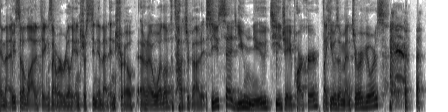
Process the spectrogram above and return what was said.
in that. You said a lot of things that were really interesting in that intro. And I would love to touch about it. So you said you knew TJ Parker, like he was a mentor of yours?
